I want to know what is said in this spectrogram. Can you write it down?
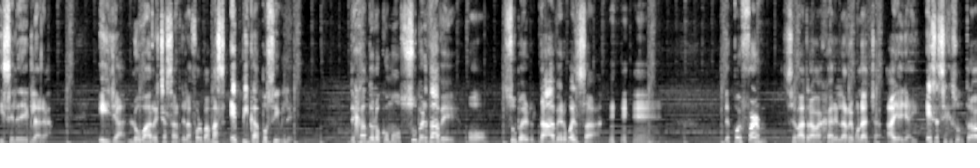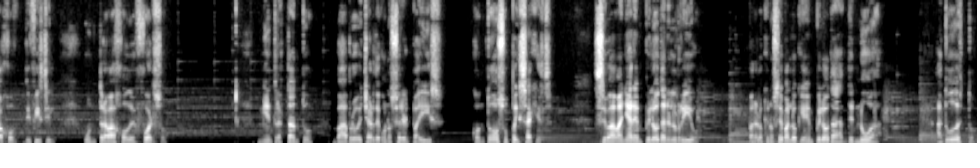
y se le declara. Ella lo va a rechazar de la forma más épica posible, dejándolo como Super Dave o Super Da Vergüenza. Después Firm se va a trabajar en la remolacha. Ay, ay, ay. Ese sí que es un trabajo difícil, un trabajo de esfuerzo. Mientras tanto, va a aprovechar de conocer el país con todos sus paisajes. Se va a bañar en pelota en el río. Para los que no sepan lo que es en pelota, desnuda. A todo esto,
